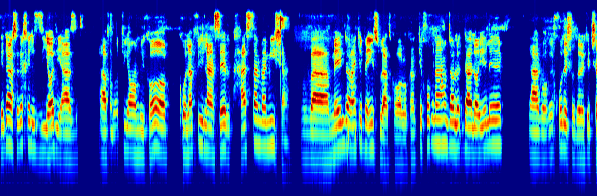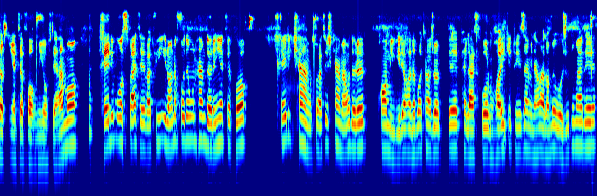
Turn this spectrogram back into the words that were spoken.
یه درصد خیلی زیادی از افراد توی آمریکا کلا فریلنسر هستن و میشن و میل دارن که به این صورت کار بکنن که خب این هم دلایل در واقع خودش رو داره که چرا این اتفاق میفته اما خیلی مثبته و توی ایران خودمون هم داره این اتفاق خیلی کم صورتش کم اما داره پا می‌گیره. حالا با توجه به پلتفرم هایی که توی این زمینه هم الان به وجود اومده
